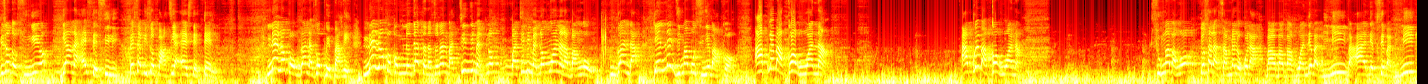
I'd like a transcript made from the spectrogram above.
Biso tosungi yo guerre na este esili pesa biso parti ya este tel nde eloko uganda azoprépare nde eloko communauté internationale batindi maintenant batindi maintenant mwana na bango. Uganda kende ndima bosinye baccord après baccord wana après baccord wana sunga bango tosala assemblée lokola barwandais babimi ba adfc babimi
